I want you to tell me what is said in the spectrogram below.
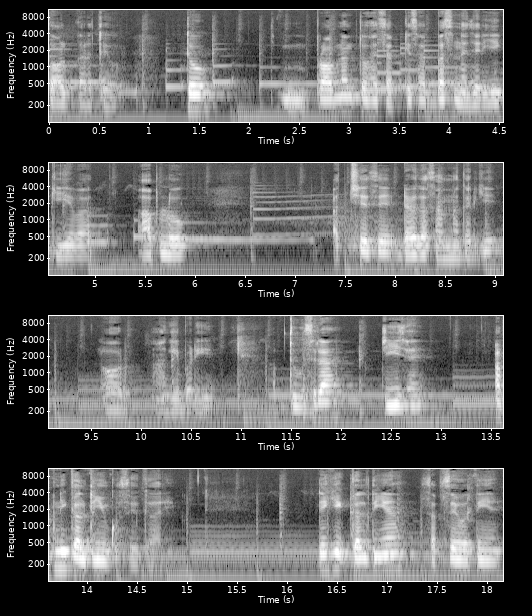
सॉल्व करते हो? तो प्रॉब्लम तो है सबके साथ, बस नज़रिए की है बात। आप लोग अच्छे से डर का सामना करिए और आगे बढ़िए। अब दूसरा चीज़ है, अपनी गलतियों को स्वीकारें देखिए, गलतियाँ सबसे होती हैं,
